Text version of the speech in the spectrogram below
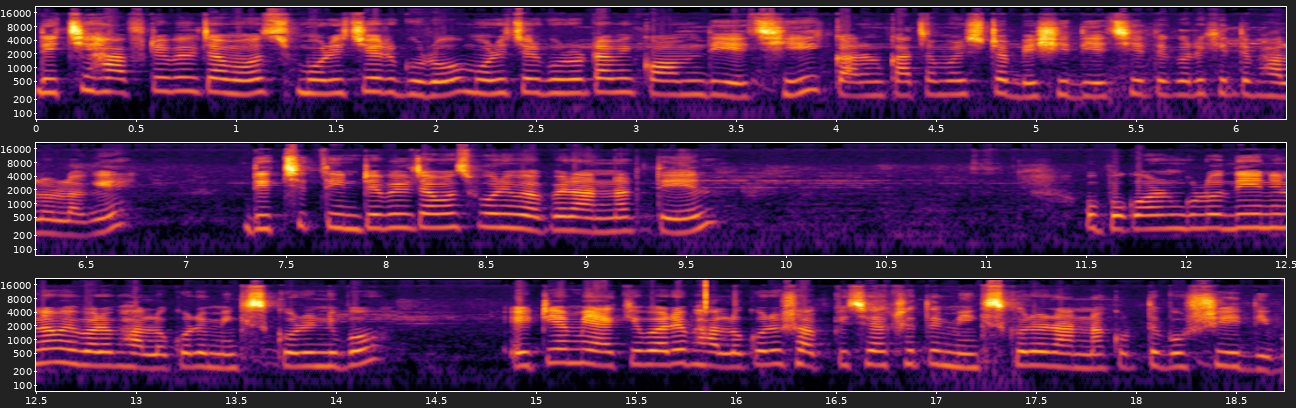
দিচ্ছি হাফ টেবিল চামচ মরিচের গুঁড়ো। মরিচের গুঁড়োটা আমি কম দিয়েছি, কারণ কাঁচামরিচটা বেশি দিয়েছি, এতে করে খেতে ভালো লাগে। দিচ্ছি তিন টেবিল চামচ পরিমাপে রান্নার তেল। উপকরণগুলো দিয়ে নিলাম, এবারে ভালো করে মিক্স করে নিব। এটি আমি একেবারে ভালো করে সব কিছু একসাথে মিক্স করে রান্না করতে বসিয়ে দিব।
